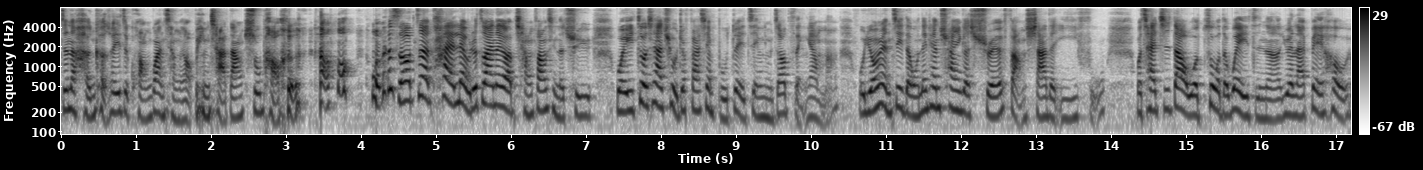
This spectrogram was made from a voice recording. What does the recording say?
真的很渴，所以一直狂灌长岛冰茶当舒跑喝，然后。我那时候真的太累，我就坐在那个长方形的区域。我一坐下去，我就发现不对劲。你们知道怎样吗？我永远记得我那天穿一个雪纺纱的衣服，我才知道我坐的位置呢，原来背后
